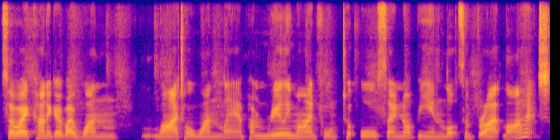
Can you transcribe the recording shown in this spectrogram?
So i kind of go by one light or one lamp. I'm really mindful to also not be in lots of bright light.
